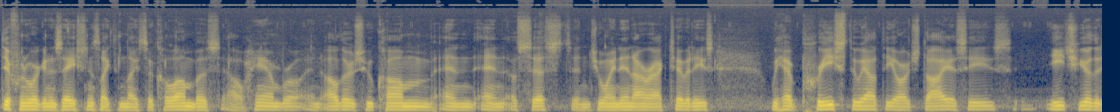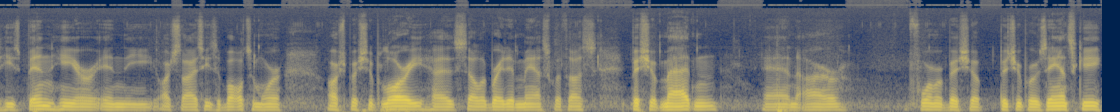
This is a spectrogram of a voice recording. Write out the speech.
Different organizations like the Knights of Columbus, Alhambra, and others who come and, and assist and join in our activities. We have priests throughout the Archdiocese. Each year that he's been here in the Archdiocese of Baltimore, Archbishop Lori has celebrated Mass with us, Bishop Madden, and our former bishop, Bishop Rozanski,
